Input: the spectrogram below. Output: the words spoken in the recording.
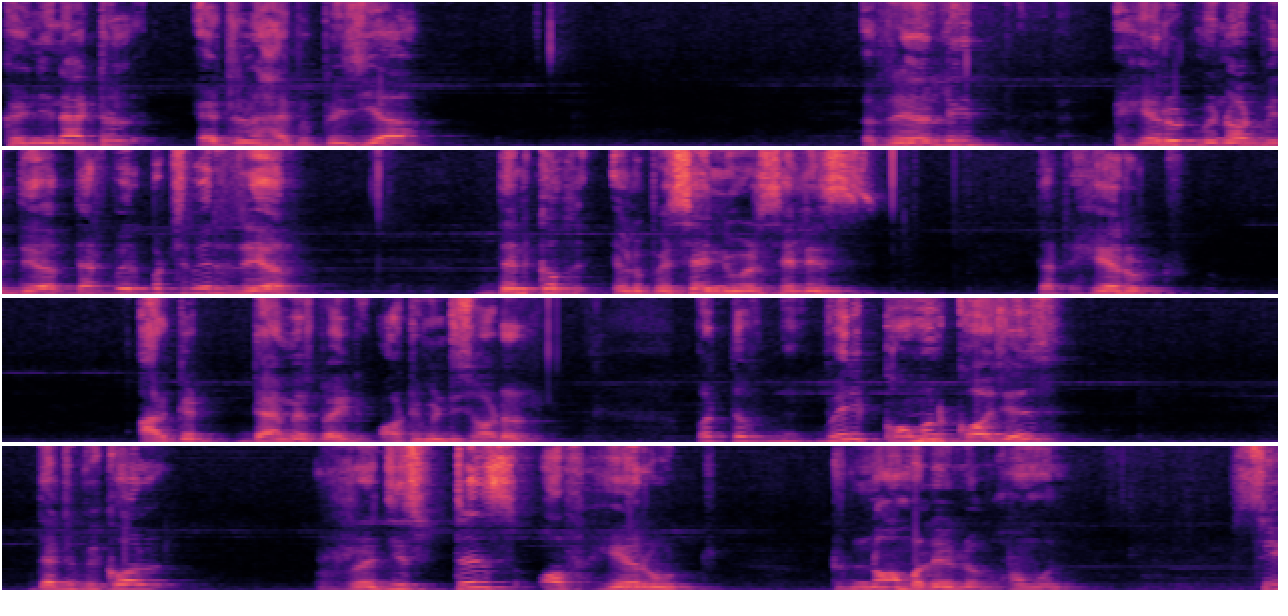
congenital adrenal hyperplasia. Rarely hair root may not be there. That very but very rare. Then comes alopecia universalis that hair root are get damaged by autoimmune disorder. But the very common cause is that we call resistance of hair root to normal level of hormone. See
